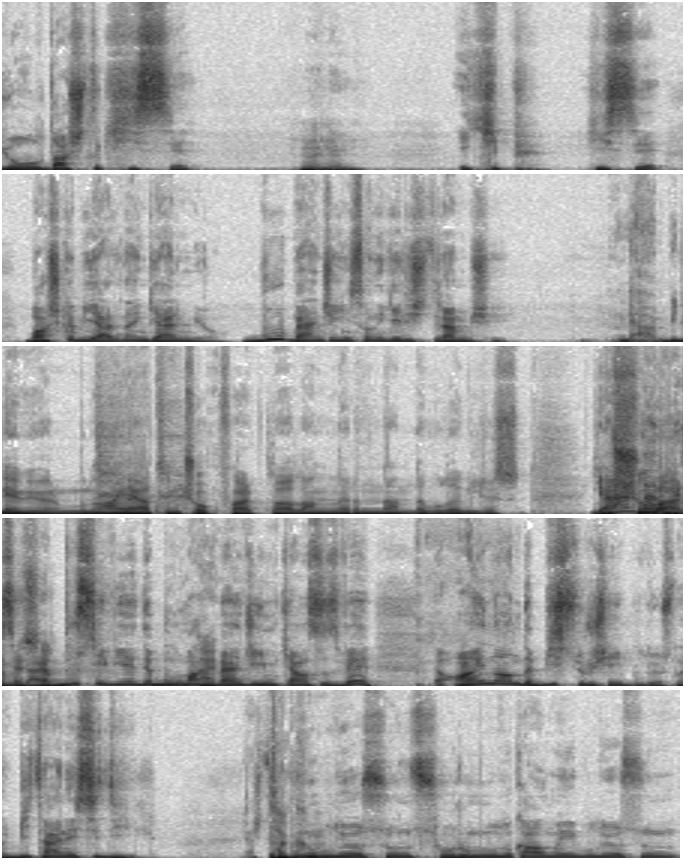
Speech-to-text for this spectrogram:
yoldaşlık hissi, hani ekip hissi başka bir yerden gelmiyor. Bu bence insanı geliştiren bir şey. Ya bilemiyorum. Bunu hayatın çok farklı alanlarından da bulabilirsin. Ya şu var mesela, mesela. bu seviyede bulmak Hayır. bence imkansız ve aynı anda bir sürü şey buluyorsun. Yani Bir tanesi değil. İşte takım- buluyorsun, sorumluluk almayı buluyorsun,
